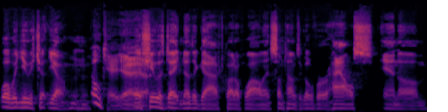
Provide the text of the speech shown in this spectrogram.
Well, we knew each other. Yeah. mhm. Okay. Yeah. Yeah. she was dating another guy for quite a while, and sometimes I go over her house, and um,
